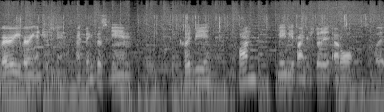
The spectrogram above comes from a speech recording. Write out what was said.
very, very interesting. I think this game could be fun, maybe if I understood it at all, but,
